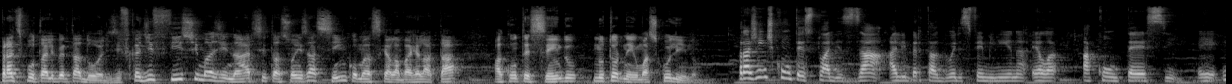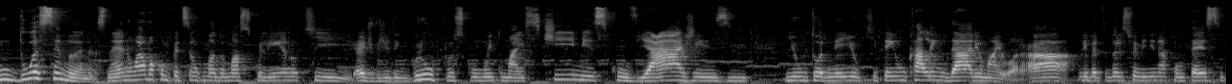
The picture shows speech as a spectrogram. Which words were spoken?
para disputar Libertadores. E fica difícil imaginar situações assim como as que ela vai relatar acontecendo no torneio masculino. Para a gente contextualizar, a Libertadores feminina ela acontece é, em duas semanas, né? Não é uma competição como a do masculino que é dividida em grupos com muito mais times, com viagens e, e um torneio que tem um calendário maior. A Libertadores feminina acontece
